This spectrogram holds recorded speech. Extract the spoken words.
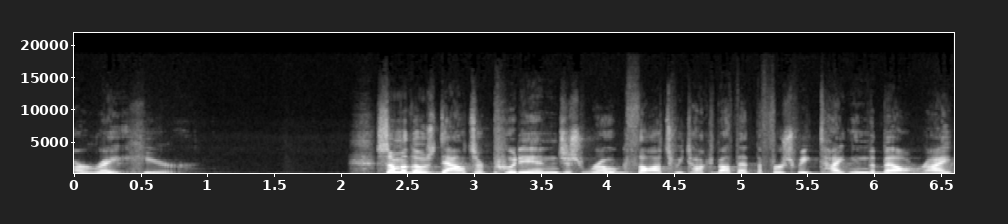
are right here. Some of those doubts are put in just rogue thoughts. We talked about that the first week, tightening the belt, right?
